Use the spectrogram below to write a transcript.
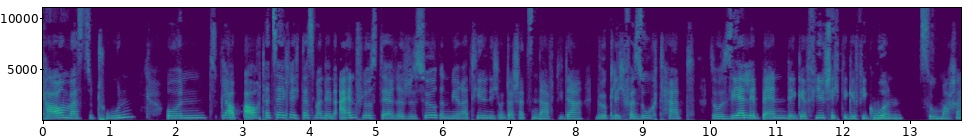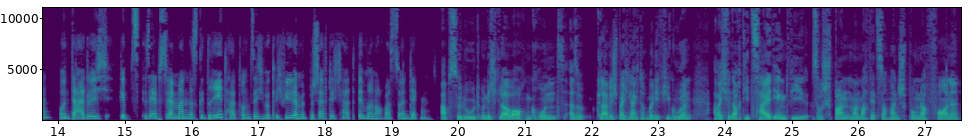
kaum was zu tun. Und glaube auch tatsächlich, dass man den Einfluss der Regisseurin Miratil nicht unterschätzen darf, die da wirklich versucht hat, so sehr lebendige, vielschichtige Figuren zu machen. Und dadurch gibt's, selbst wenn man das gedreht hat und sich wirklich viel damit beschäftigt hat, immer noch was zu entdecken. Absolut. Und ich glaube auch ein Grund, also klar, wir sprechen gleich noch über die Figuren, aber ich finde auch die Zeit irgendwie so spannend. Man macht jetzt noch mal einen Sprung nach vorne,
